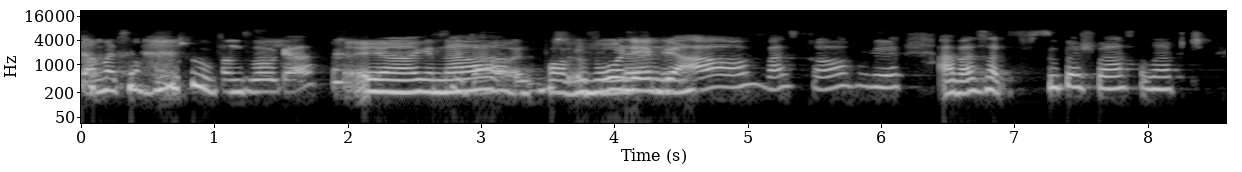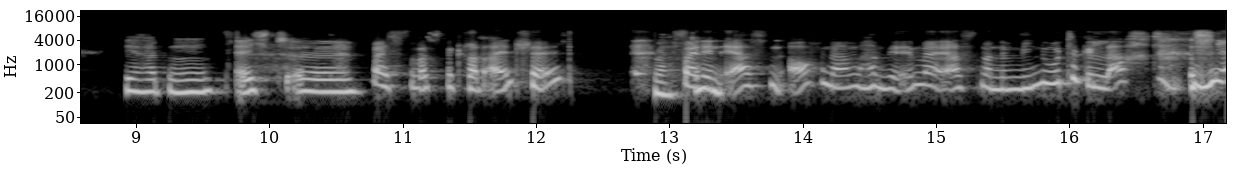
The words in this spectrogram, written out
damals noch YouTube und so, gell? Ja, genau. Und boah, wo nehmen wir auf? Was brauchen wir? Aber es hat super Spaß gemacht. Wir hatten echt. Äh, weißt du, was mir gerade einfällt? Was Bei den ersten Aufnahmen haben wir immer erst mal eine Minute gelacht. Ja,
